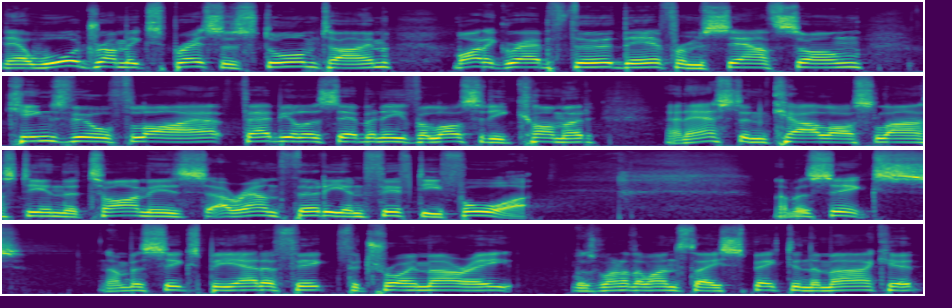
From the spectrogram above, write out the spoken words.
Now, War Drum Express has stormed home. Might have grabbed third there from South Song. Kingsville Flyer, Fabulous Ebony, Velocity Comet, and Aston Carlos last in. The time is around 30 and 54. Number six. Number six, Beatific for Troy Murray. Was one of the ones they spec in the market.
